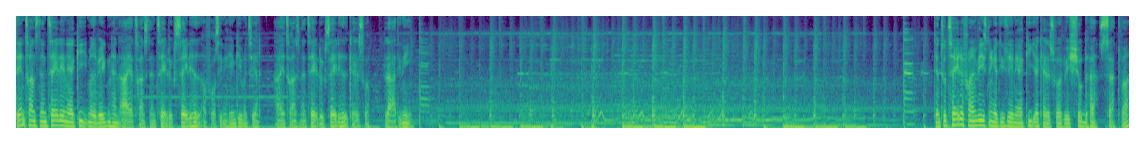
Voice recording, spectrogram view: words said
Den transcendentale energi, med hvilken han ejer transcendental lyksalighed og får sine hengivne til at eje transcendental lyksalighed, kaldes for Lardini. Den totale fremvisning af disse energier kaldes for Vishuddha Sattva,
